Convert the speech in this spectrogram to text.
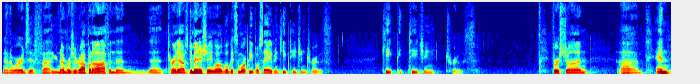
In other words, if uh, your numbers are dropping off and the, the turnout's diminishing, well, go get some more people saved and keep teaching truth. Keep teaching truth. First John, um, and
